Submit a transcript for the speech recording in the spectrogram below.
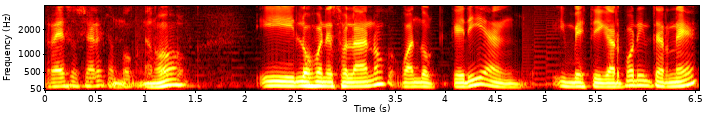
Redes sociales tampoco. No. Y los venezolanos, cuando querían investigar por internet,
